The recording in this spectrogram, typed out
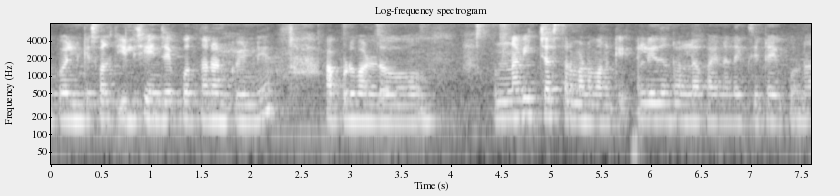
ఒకవేళ ఇన్కేస్ వాళ్ళు ఇల్లు చేంజ్ అయిపోతున్నారు అనుకోండి అప్పుడు వాళ్ళు ఉన్నవి ఇచ్చేస్తారు మనం మనకి. లేదంటే వాళ్ళ ఫైనల్ ఎగ్జిట్ అయిపోయినా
